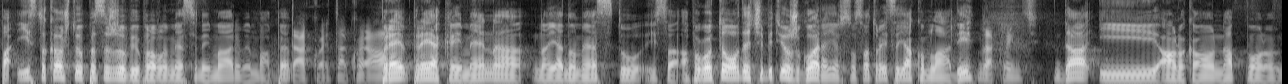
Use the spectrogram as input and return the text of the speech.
pa isto kao što je u PSG bio problem Messi, Neymar i Mbappe. Tako je, tako je. A, Pre, prejaka imena na jednom mestu, i sa, a pogotovo ovde će biti još gore, jer su sva trojica jako mladi. Da, klinci. Da, i a ono kao nap, ono,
